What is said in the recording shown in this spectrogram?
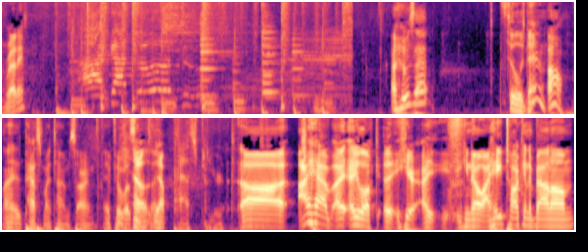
Ready? Uh, who's that? Steely Dan. Oh, I passed my time. Sorry if it wasn't. that. yep, past your. Uh, I have. I, I look uh, here. I you know I hate talking about him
